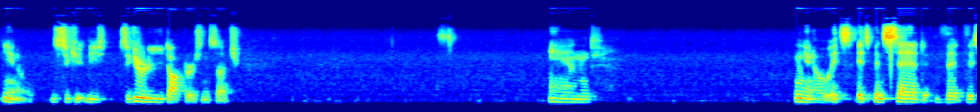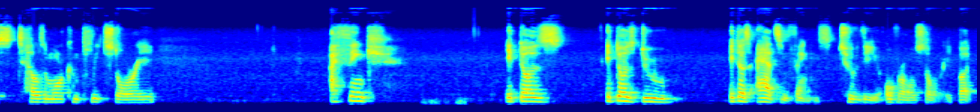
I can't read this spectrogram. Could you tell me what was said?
You know secu these security doctors and such. And you know it's it's been said that this tells a more complete story I think it does it does do it does add some things to the overall story but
